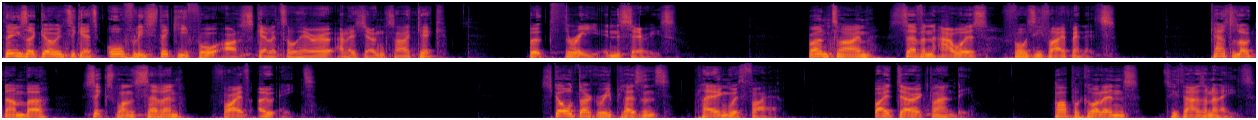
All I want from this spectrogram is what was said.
Things are going to get awfully sticky for our skeletal hero and his young sidekick. Book 3 in the series. Runtime 7 hours 45 minutes. Catalogue number 617508. Skulduggery Pleasant Playing with Fire by Derek Landy. HarperCollins 2008.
